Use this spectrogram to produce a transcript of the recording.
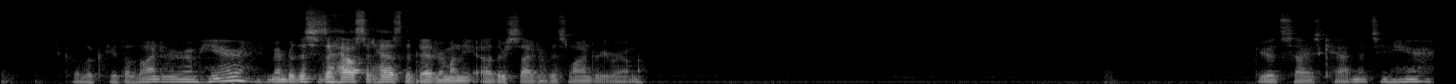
Let's go look through the laundry room here. Remember, this is a house that has the bedroom on the other side of this laundry room. Good sized cabinets in here.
